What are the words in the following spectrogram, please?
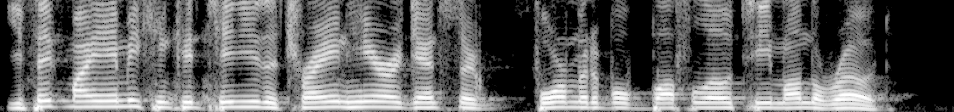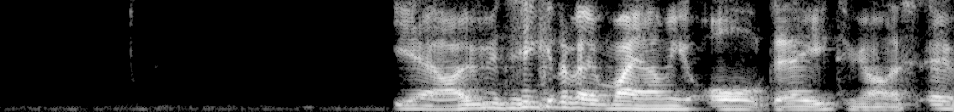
you think Miami can continue the train here against a formidable Buffalo team on the road? Yeah, I've been thinking about Miami all day, to be honest. Uh,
